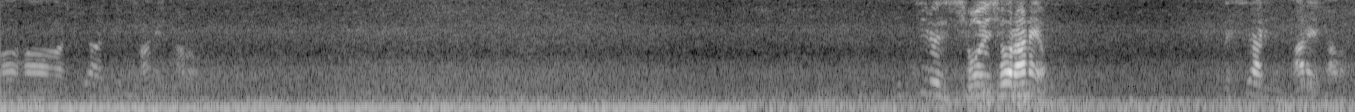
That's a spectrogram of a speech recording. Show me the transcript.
아하, 씨앗이 안에 달아. 물질은 시원시원하네요. 근데 씨알이 좀 다네, 작아.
